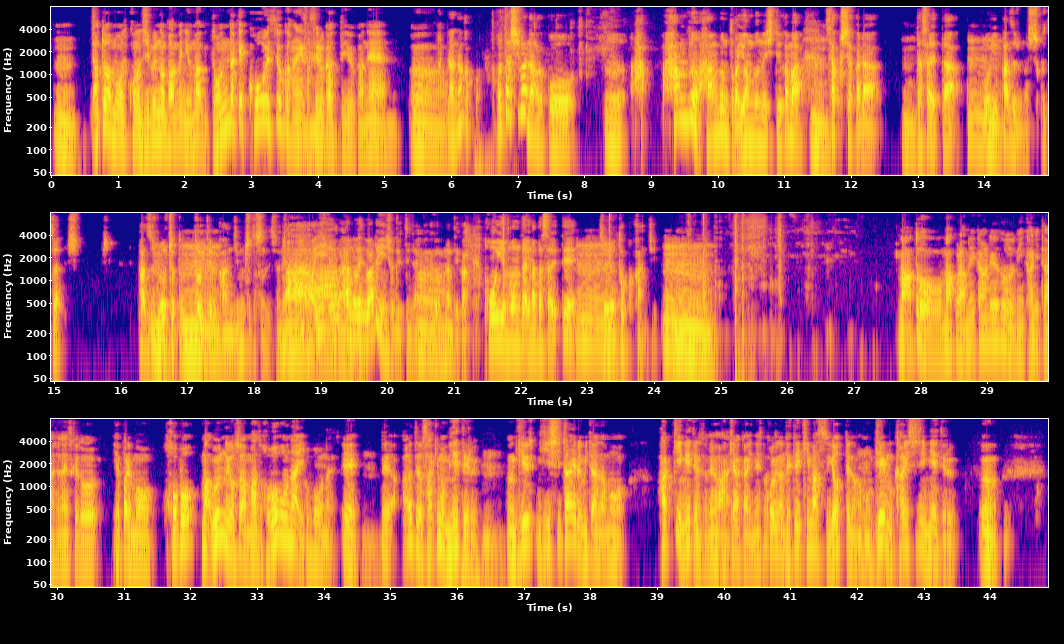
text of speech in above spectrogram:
うん。あとはもうこの自分の盤面にうまくどんだけ効率よく反映させるかっていうかね。うん。だからなんかこう、私はなんかこう、うん、は半分、半分とか4分の1っていうか、まあ、うん作者からうん出された、うんこういうパズルの縮座、しパズルをちょっと解いてる感じもちょっとするんですよね。うんあーまあいいあの、ね悪い印象で言ってるんじゃないんだけど、うんなんていうか、こういう問題が出されて、うんそれを解く感じ。うん。まあ、あと、まあ、これアメリカンレードに限った話じゃないですけど、やっぱりもう、ほぼ、まあ、運の要素はまずほぼほぼないほ。ぼないです。えうんえ。で、ある程度先も見えてる。うんうん、技技師タイルみたいなのも、はっきり見えてるんですよね。はい明らかにね。そうですねこういうの出てきますよっていうのがもううんゲーム開始時に見えてる。うん。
